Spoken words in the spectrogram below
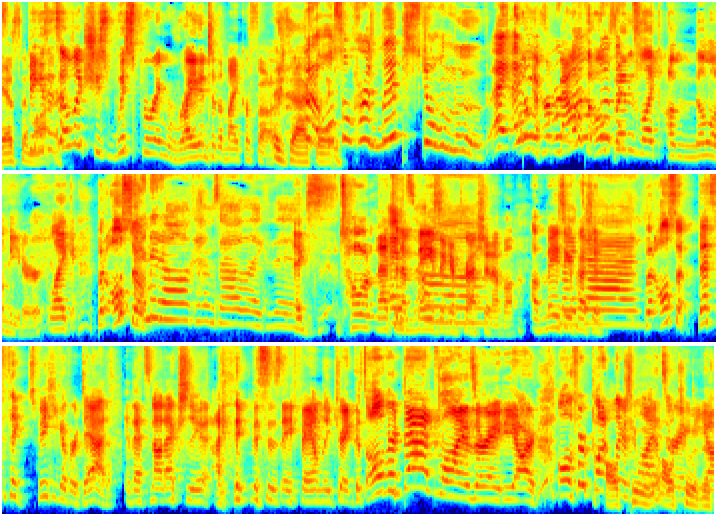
Yes! ASMR. Because it sounds like she's whispering right into the microphone. exactly. But also her lips don't move. I, I Oh, don't yeah, her mouth doesn't- opens like a millimeter. Like, but also, and it all comes out like this. ex- total. That's an amazing uh, impression, Emma. Amazing my impression. dad. But also, that's the thing. Speaking of her dad, that's not actually it. I think this is a family trait because all of her dad's lines are ADR. All of her butler's two- lines all are two of his ADR.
